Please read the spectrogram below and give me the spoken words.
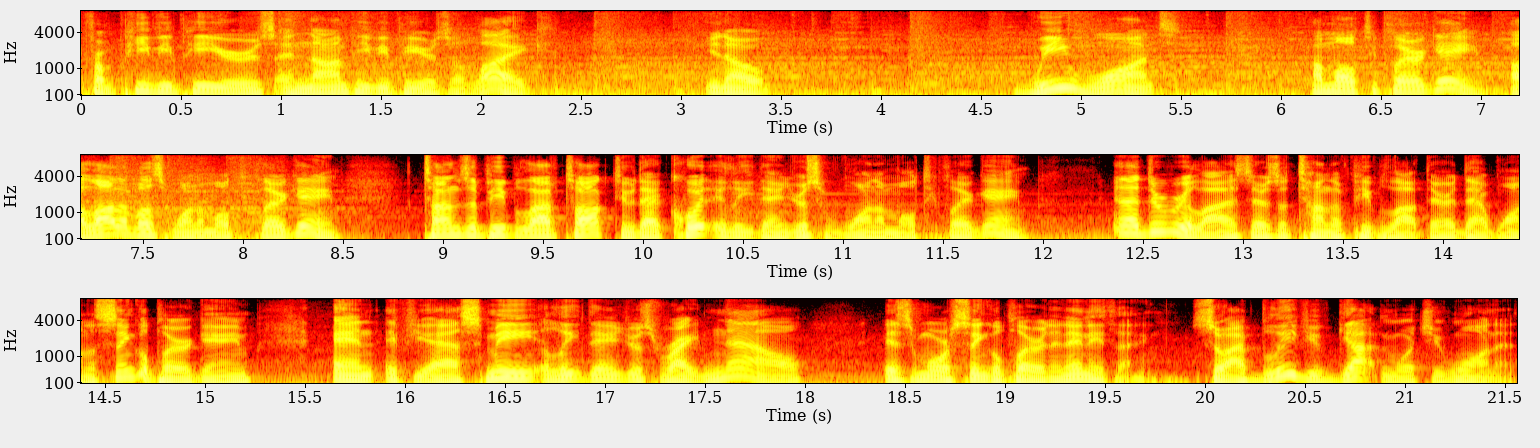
from PvPers and non-PvPers alike, you know, we want a multiplayer game. A lot of us want a multiplayer game. Tons of people I've talked to that quit Elite Dangerous want a multiplayer game. And I do realize there's a ton of people out there that want a single player game. And if you ask me, Elite Dangerous right now is more single player than anything. So I believe you've gotten what you wanted.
